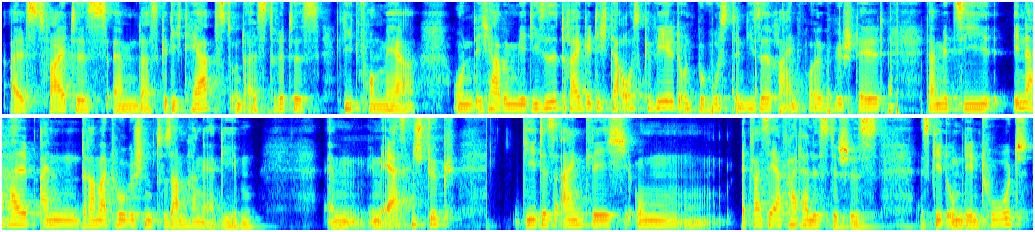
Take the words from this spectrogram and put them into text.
als zweites ähm, das Gedicht Herbst und als drittes Lied vom Meer. Und ich habe mir diese drei Gedichte ausgewählt und bewusst in diese Reihenfolge gestellt, damit sie innerhalb einen dramaturgischen Zusammenhang ergeben. Ähm, Im ersten Stück geht es eigentlich um etwas sehr Fatalistisches. Es geht um den Tod,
